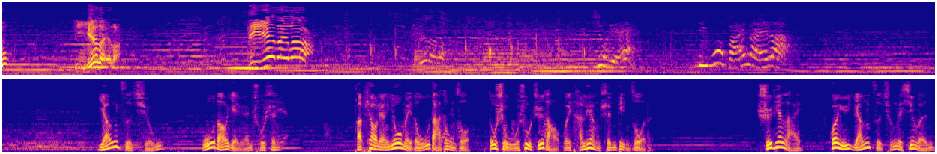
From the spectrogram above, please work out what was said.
哟，李爷来了，李爷来了，李爷来了。秀莲，李莫白来了。杨紫琼，舞蹈演员出身，她漂亮优美的武打动作都是武术指导为她量身定做的。十天来，关于杨紫琼的新闻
